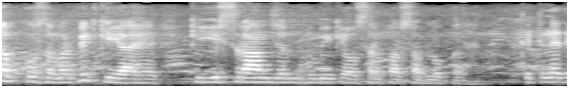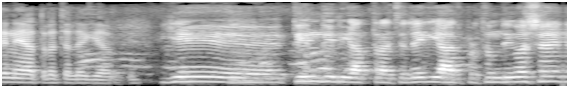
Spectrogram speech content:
सबको समर्पित किया है कि इस राम जन्मभूमि के अवसर पर सब लोग पधारें कितने दिन यात्रा चलेगी आपकी? ये तीन दिन यात्रा चलेगी। आज प्रथम दिवस है।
